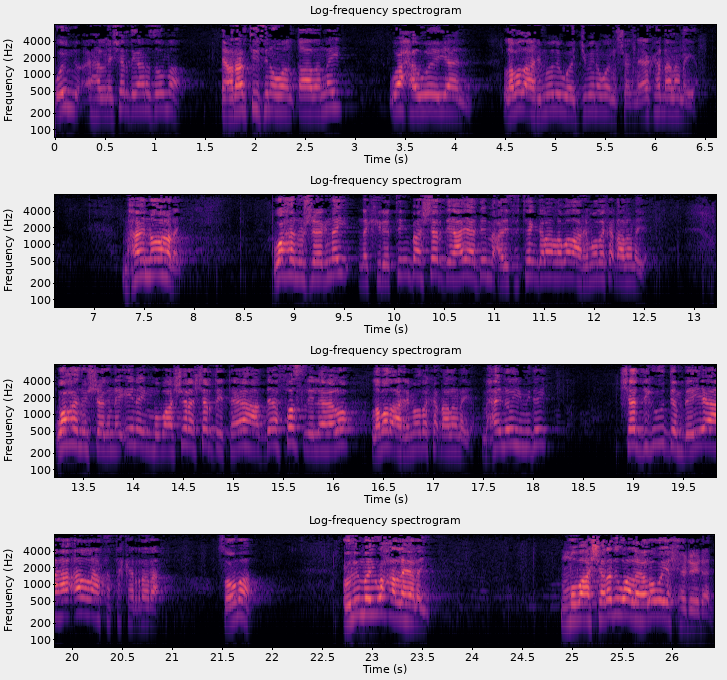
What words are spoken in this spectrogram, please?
Waynu helnay shardigaana soo ma? Icraabtiisina waan qaadanay. Waxa weeyaan labada arrimood ee waajibayna waynu sheegnay ee ka dhalanaya. Maxay noo hadhay waxaanu sheegnay nakiratayn baa shardi ahay hadday macrifatayn galaan labada arrimood ee ka dhalanaya. Waxaanu sheegnay inay mubaashara shardi tahay haddee fasli la helo labada arrimood ee ka dhalanaya. Maxay noo yimiday shardigii u dambeeyey ahaa allaa tatakarara. Soo ma? Culimay waxaa la helay. Mubaasharadii waa la helo way xidhiidhan.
